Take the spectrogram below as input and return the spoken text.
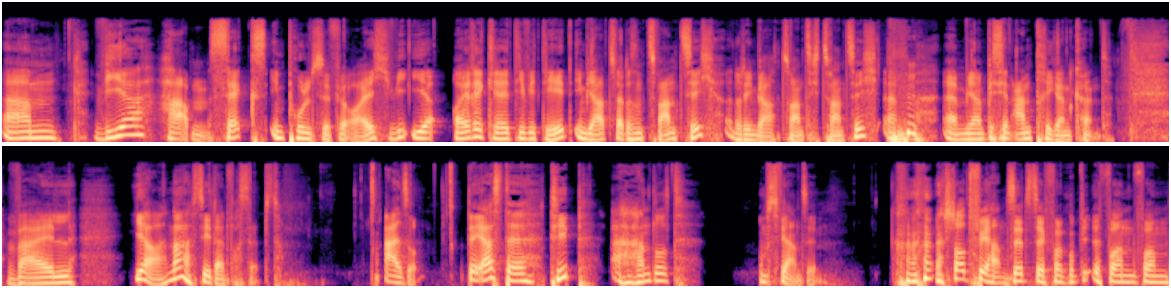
Ähm, wir haben sechs Impulse für euch, wie ihr eure Kreativität im Jahr 2020 oder im Jahr 2020 ähm, ähm, ja ein bisschen antriggern könnt. Weil ja, na, seht einfach selbst. Also, der erste Tipp handelt ums Fernsehen. Schaut fern, setzt euch von, von, vom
